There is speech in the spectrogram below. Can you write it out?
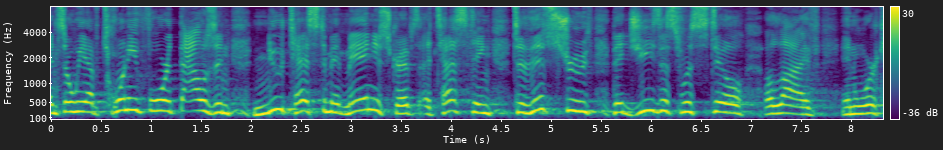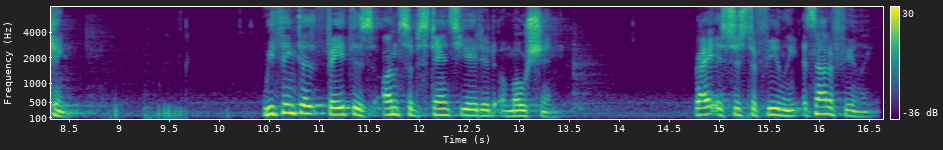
And so we have 24,000 New Testament manuscripts attesting to this truth that Jesus was still alive and working. We think that faith is unsubstantiated emotion, right? It's just a feeling. It's not a feeling.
